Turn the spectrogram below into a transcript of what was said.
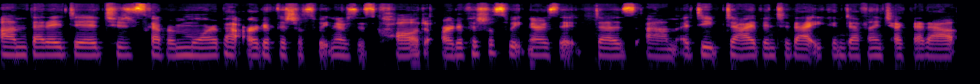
um, that I did to discover more about artificial sweeteners. It's called Artificial Sweeteners. It does um, a deep dive into that. You can definitely check that out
